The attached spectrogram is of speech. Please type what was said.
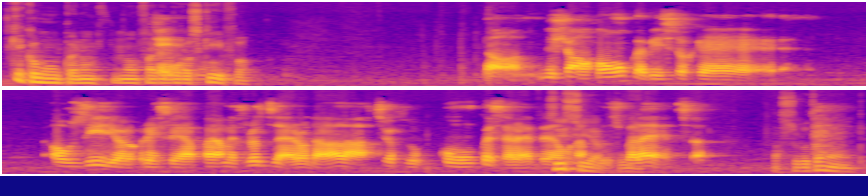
Che comunque non, non farebbero Sì. schifo. No, diciamo comunque visto che Ausilio lo prese a parametro zero dalla Lazio, comunque sarebbe Sì, una sì, plusvalenza. Assolutamente.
